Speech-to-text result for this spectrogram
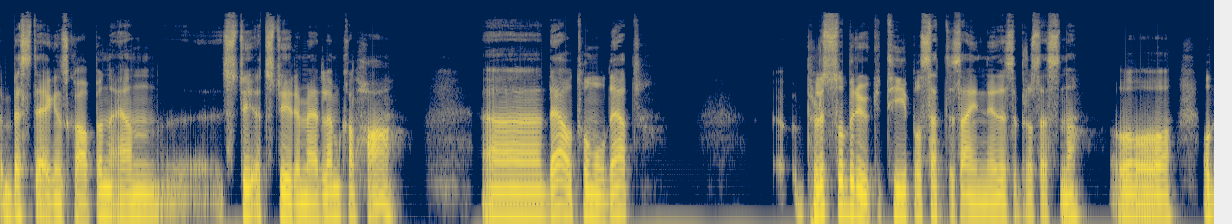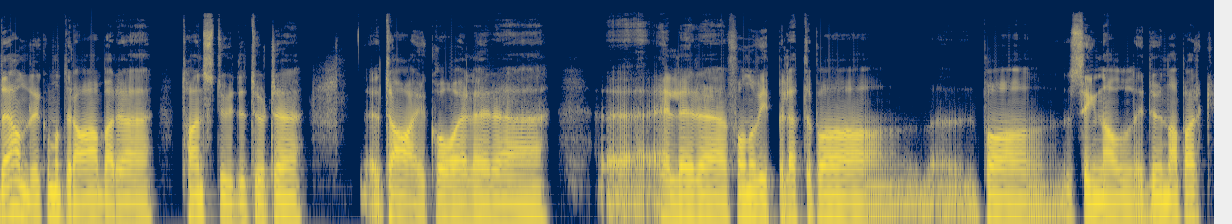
beste egenskapen en et styremedlem kan ha, eh, det er jo tålmodighet. Pluss å bruke tid på å sette seg inn i disse prosessene. Og, og det handler ikke om å dra, bare ta en studietur til, til AIK eller eh, eller eh, få noen VIP-billetter på, på Signal i Duna Park.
